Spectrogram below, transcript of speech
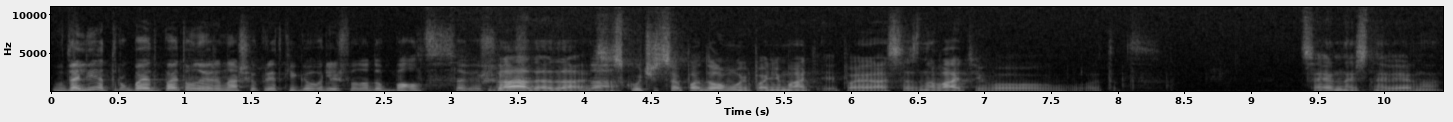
вдали от ру- поэт- поэтому, наверное, наши предки говорили, что надо бал совершить. Да, да, да, Да. Соскучиться по дому и понимать, и осознавать его этот, ценность, наверное,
